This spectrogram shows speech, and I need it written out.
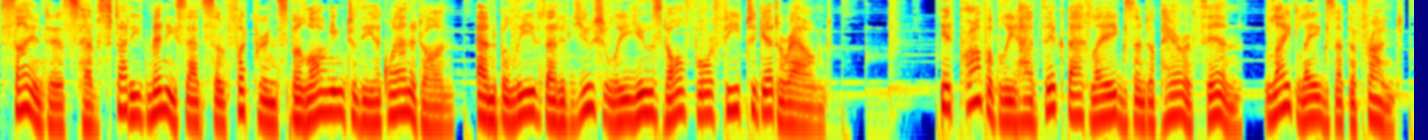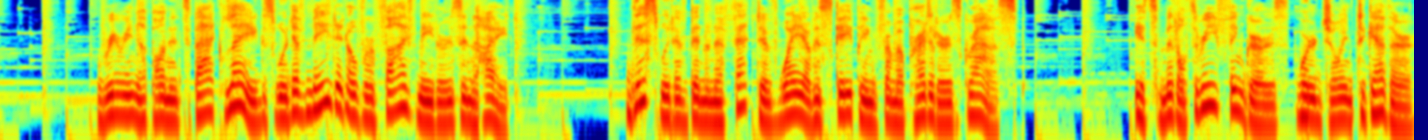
Scientists have studied many sets of footprints belonging to the iguanodon, and believe that it usually used all four feet to get around. It probably had thick back legs and a pair of thin, light legs at the front. Rearing up on its back legs would have made it over 5 meters in height. This would have been an effective way of escaping from a predator's grasp. Its middle three fingers were joined together,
